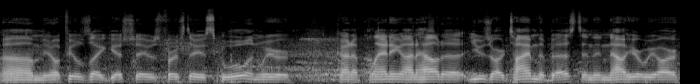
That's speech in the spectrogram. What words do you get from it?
Um, you know, it feels like yesterday was first day of school, and we were kind of planning on how to use our time the best, and then now here we are.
